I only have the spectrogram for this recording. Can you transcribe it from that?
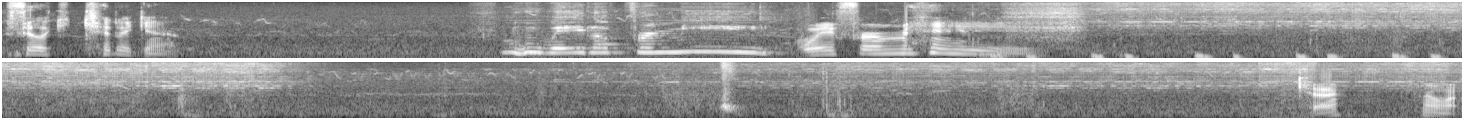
I feel like a kid again. Wait up for me. Wait for me. Okay. Now what?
